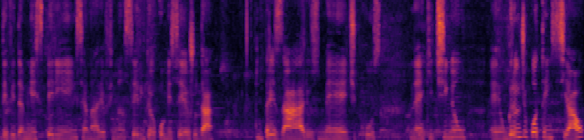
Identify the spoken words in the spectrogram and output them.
devido à minha experiência na área financeira. Então eu comecei a ajudar empresários, médicos, né, que tinham é, um grande potencial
